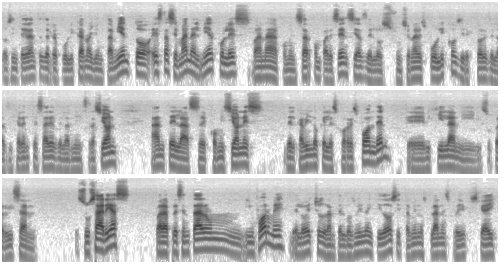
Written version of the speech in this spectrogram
los integrantes del Republicano Ayuntamiento. Esta semana, el miércoles, van a comenzar comparecencias de los funcionarios públicos, directores de las diferentes áreas de la administración, ante las eh, comisiones del Cabildo que les corresponden, que vigilan y supervisan sus áreas, para presentar un informe de lo hecho durante el 2022 y también los planes, proyectos que hay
